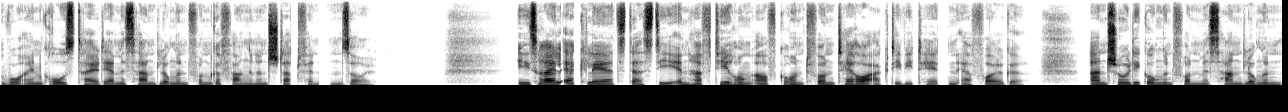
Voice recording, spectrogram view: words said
wo ein Großteil der Misshandlungen von Gefangenen stattfinden soll. Israel erklärt, dass die Inhaftierung aufgrund von Terroraktivitäten erfolge. Anschuldigungen von Misshandlungen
